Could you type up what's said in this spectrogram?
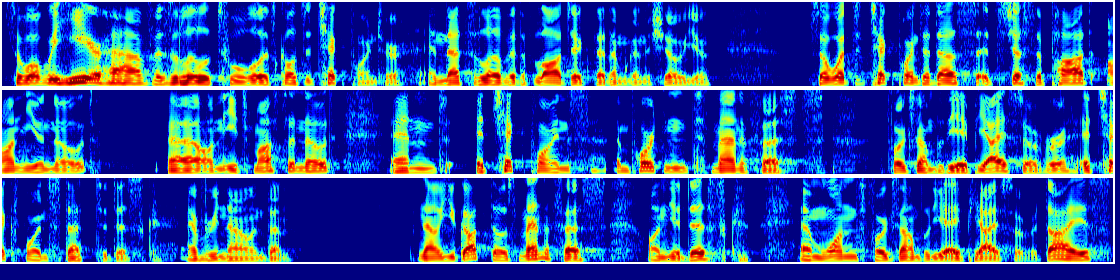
So what we here have is a little tool. It's called the checkpointer, and that's a little bit of logic that I'm going to show you. So what the checkpointer does, it's just a pod on your node, uh, on each master node, and it checkpoints important manifests. For example, the API server, it checkpoints that to disk every now and then. Now you got those manifests on your disk, and once, for example, your API server dies,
